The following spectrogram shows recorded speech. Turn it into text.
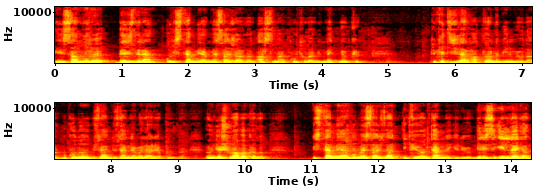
insanları bezdiren o istenmeyen mesajlardan aslında kurtulabilmek mümkün. Tüketiciler haklarını bilmiyorlar. Bu konuda güzel düzenlemeler yapıldı. Önce şuna bakalım. İstenmeyen bu mesajlar iki yöntemle geliyor. Birisi illegal,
